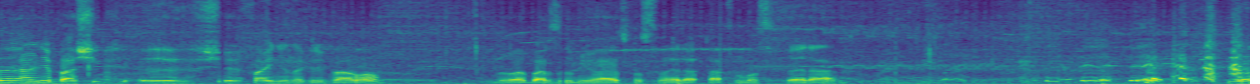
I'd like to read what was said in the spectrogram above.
Generalnie basik y, się fajnie nagrywało. Była bardzo miła atmosfera. atmosfera. No,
